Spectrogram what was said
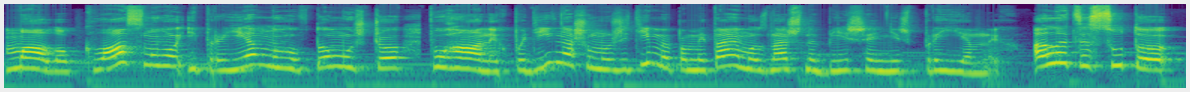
Мало класного і приємного в тому, що поганих подій в нашому житті ми пам'ятаємо значно більше, ніж приємних. Але це суто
